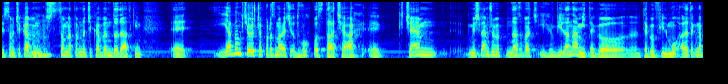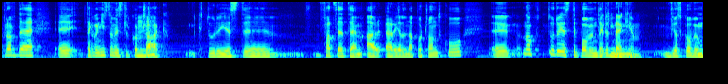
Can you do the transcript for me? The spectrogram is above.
Y, są ciekawym, mhm. są na pewno ciekawym dodatkiem. Y, ja bym chciał jeszcze porozmawiać o dwóch postaciach. Y, chciałem, myślałem, żeby nazwać ich wilanami tego, tego filmu, ale tak naprawdę tego nistą jest tylko mhm. Chuck, który jest facetem Ariel na początku, Y, no, który jest typowym takim redneckiem. wioskowym,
